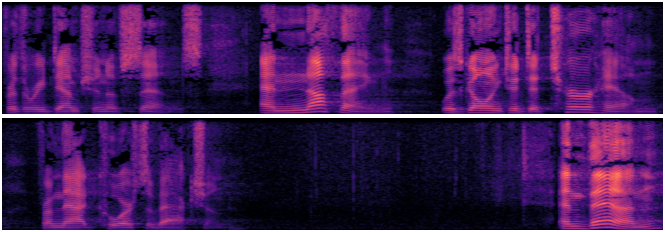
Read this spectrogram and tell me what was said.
for the redemption of sins. And nothing was going to deter him from that course of action. And then,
